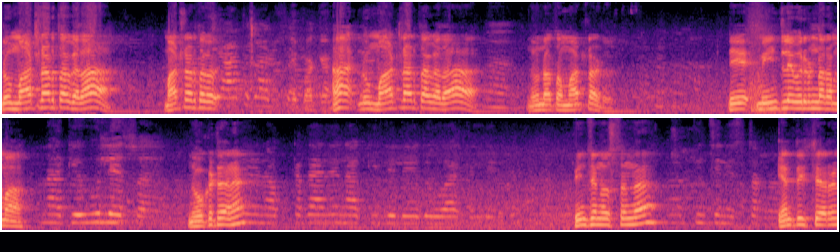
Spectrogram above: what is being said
నువ్వు మాట్లాడతావు కదా? మాట్లాడతావు నువ్వు మాట్లాడతావు కదా. నువ్వు నాతో మాట్లాడు. మీ ఇంట్లో ఎవరు ఉన్నారమ్మా? నువ్వు ఒకటేనా? పింఛన్ వస్తుందా? ఎంత ఇచ్చారు.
